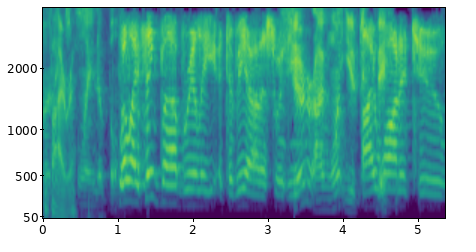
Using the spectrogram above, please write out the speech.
the virus. Well, I think Bob really, to be honest with you, sure, I want you to. I be. wanted to.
